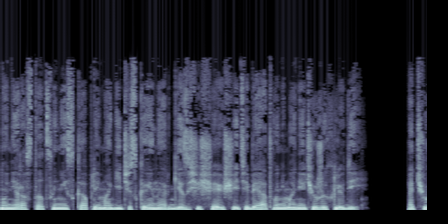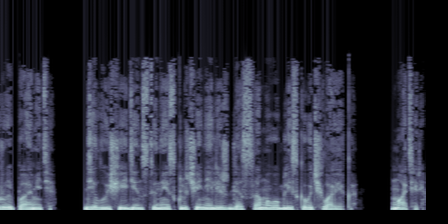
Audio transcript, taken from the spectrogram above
но не расстаться ни с каплей магической энергии, защищающей тебя от внимания чужих людей, от чужой памяти, делающей единственное исключение лишь для самого близкого человека — матери.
